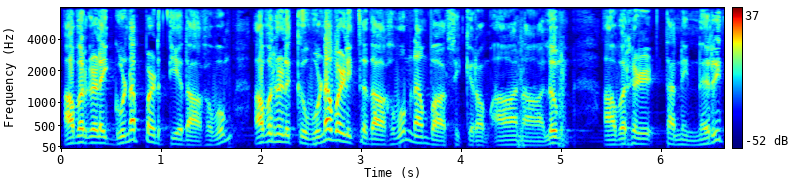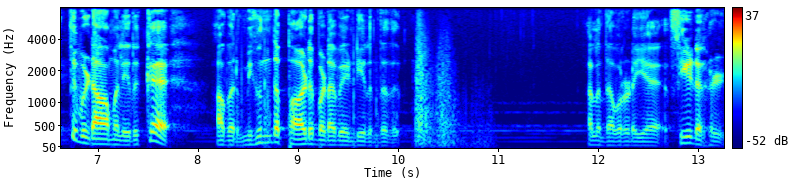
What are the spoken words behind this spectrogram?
அவர்களை குணப்படுத்தியதாகவும் அவர்களுக்கு உணவளித்ததாகவும் நாம் வாசிக்கிறோம். ஆனாலும் அவர்கள் தன்னை நெறித்து விடாமல் இருக்க அவர் மிகுந்த பாடுபட வேண்டியிருந்தது. அல்லது அவருடைய சீடர்கள்.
